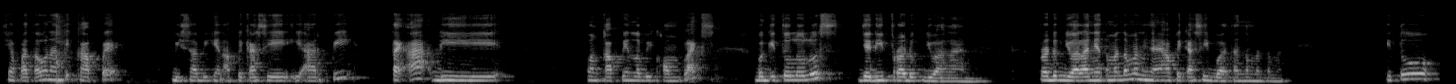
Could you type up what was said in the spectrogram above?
Siapa tahu nanti KP bisa bikin aplikasi ERP, TA dilengkapin lebih kompleks, begitu lulus jadi produk jualan. Produk jualannya teman-teman, misalnya aplikasi buatan teman-teman. Itu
